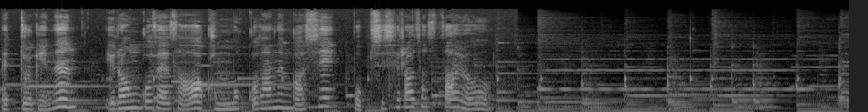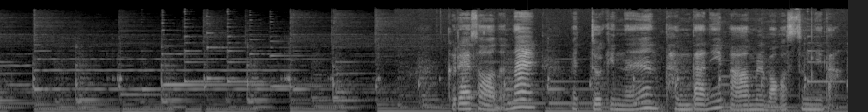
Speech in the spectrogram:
메뚜기는 이런 곳에서 겁먹고 사는 것이 몹시 싫어졌어요. 그래서 어느 날 메뚜기는 단단히 마음을 먹었습니다.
